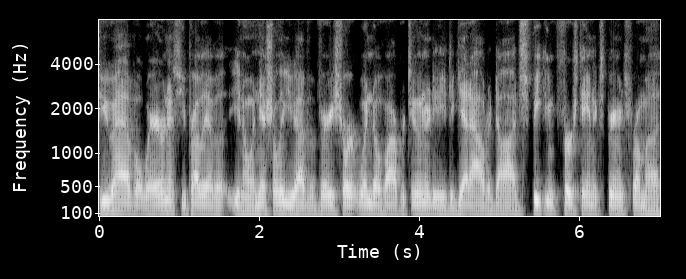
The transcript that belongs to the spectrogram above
you have awareness, you probably have a, you know, initially you have a very short window of opportunity to get out of Dodge. Speaking firsthand experience from a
